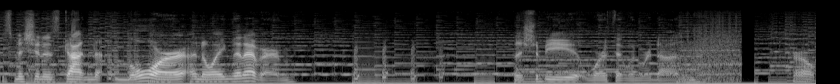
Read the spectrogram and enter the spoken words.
This mission has gotten more annoying than ever. But it should be worth it when we're done. Girl,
